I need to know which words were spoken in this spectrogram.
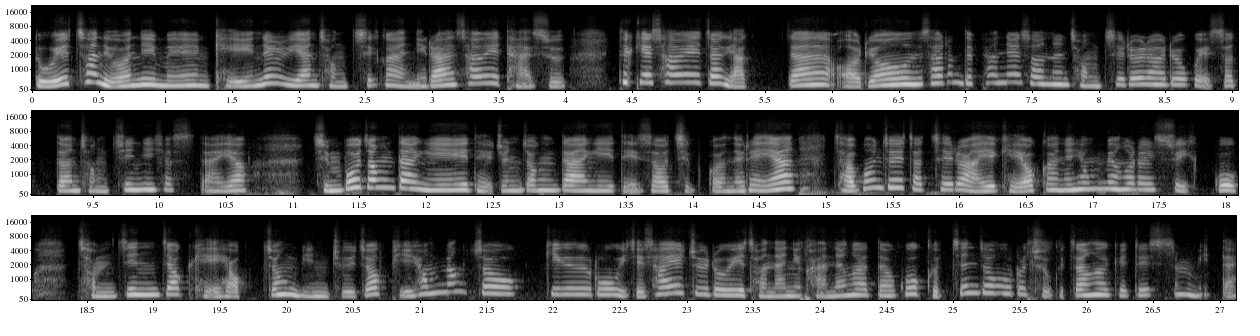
노회찬 의원님은 개인을 위한 정치가 아니라 사회 다수, 특히 사회적 약 자, 어려운 사람들 편에서는 정치를 하려고 애썼던 정치인이셨어요. 진보 정당이 대중 정당이 돼서 집권을 해야 자본주의 자체를 아예 개혁하는 혁명을 할 수 있고 점진적, 개혁적, 민주적, 비혁명적 으로 이제 사회주의로의 전환이 가능하다고 급진적으로 주장하기도 했습니다.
